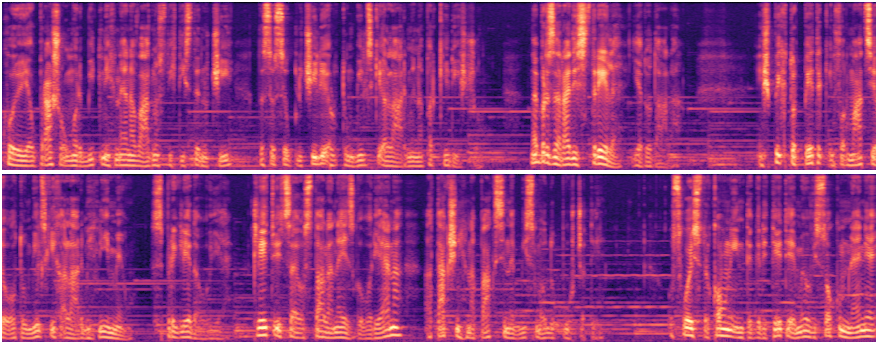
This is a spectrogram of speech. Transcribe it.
ko jo je vprašal o morebitnih nenavadnostih tiste noči, da so se vključili avtomobilski alarmi na parkirišču. Najbrž zaradi strele, je dodala. Inšpektor Petek informacije o avtomobilskih alarmih ni imel, spregledal je. Kletvica je ostala neizgovorjena, a takšnih napak si ne bi smel dopuščati. O svoji strokovni integriteti je imel visoko mnenje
